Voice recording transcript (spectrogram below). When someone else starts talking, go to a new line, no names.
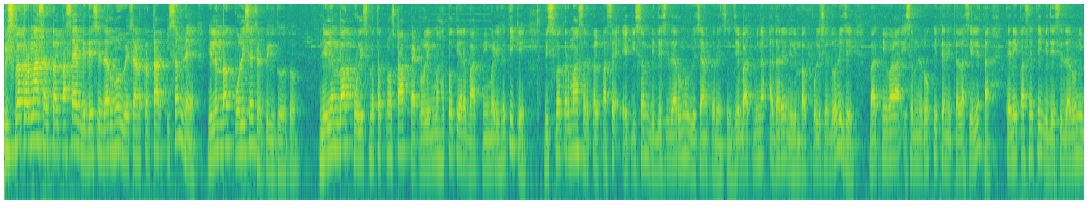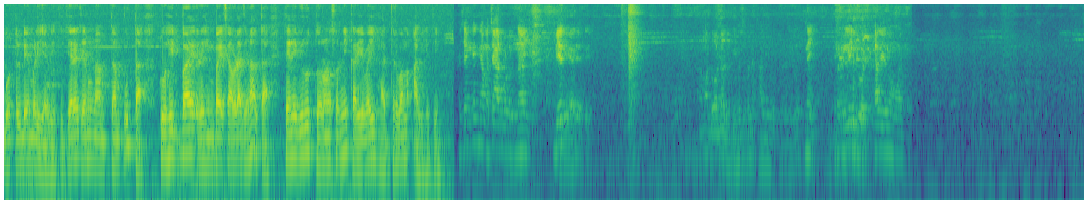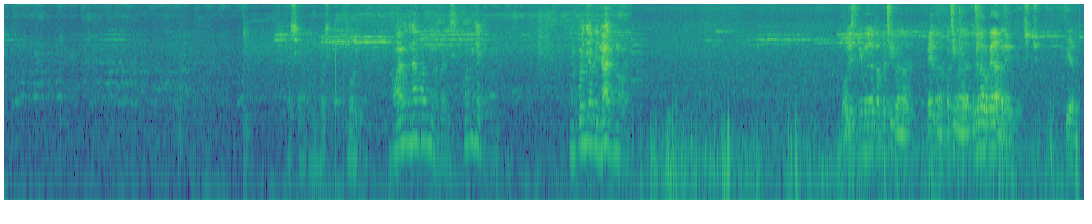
Vishwakarma circle પાસે વિદેશી દારૂનું વેચાણ કરતા ઈસમને નીલમબાગ પોલીસે ઝડપી લીધો હતો. નીલમબાગ પોલીસ મથકનો સ્ટાફ પેટ્રોલિંગમાં હતો ત્યારે બાતમી મળી હતી કે વિશ્વકર્મા સર્કલ પાસે એક ઈસમ વિદેશી દારૂનું વેચાણ કરે છે. જે બાતમીના આધારે નીલમબાગ પોલીસે દોડી જઈ બાતમીવાળા ઈસમને રોકી તેની તલાશી લેતા તેની પાસેથી વિદેશી દારૂની બોટલ બે મળી આવી હતી. ત્યારે તેનું નામ ધામ પૂછતા તોહિદભાઈ રહીમભાઈ ચાવડા જણાવતા તેની વિરુદ્ધ ધોરણસરની કાર્યવાહી હાથ ધરવામાં આવી હતી.
ન પાડતું કોઈ આપણી ના જ ન હોય.
પોલીસ ક્રિમિનલ તો પછી બનાવે. પછી બનાવે. લોકો પહેલા બનાવી દે.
